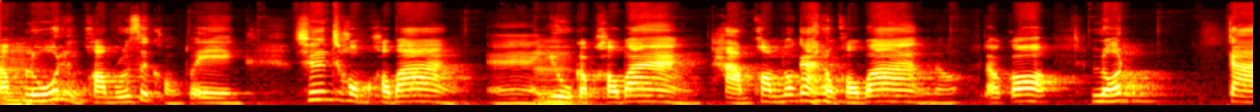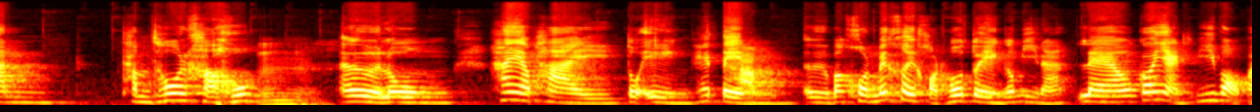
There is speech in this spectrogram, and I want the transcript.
รับรู้ถึงความรู้สึกของตัวเอง ชื่นชมเขาบ้างอาอยู่กับเขาบ้าง ถามความต้องการของเขาบ้างเนาะแล้วก็ลดการ ทำโทษเขาอืมเออลงให้อภัยตัวเองให้เป็นครับเออบางคนไม่เคยขอโทษตัวเองก็มีนะ แล้วก็อย่างที่พี่บอกไป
